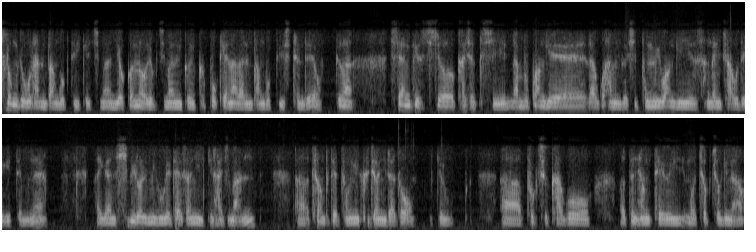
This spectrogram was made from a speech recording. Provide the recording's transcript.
수동적으로 하는 방법도 있겠지만 여건은 어렵지만 그걸 극복해 나가는 방법도 있을 텐데요. 그러나 시장님께서 지적하셨듯이 남북 관계라고 하는 것이 북미 관계에서 상당히 좌우되기 때문에 하여간 11월 미국의 대선이 있긴 하지만 아, 트럼프 대통령이 그 전이라도 결국 아, 북측하고 어떤 형태의 뭐 접촉이나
